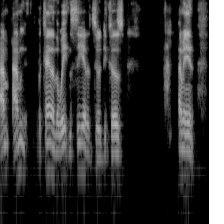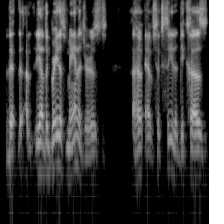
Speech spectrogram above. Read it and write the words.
i'm i'm the kind of the wait and see attitude because i mean the, the you know the greatest managers have, have succeeded because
